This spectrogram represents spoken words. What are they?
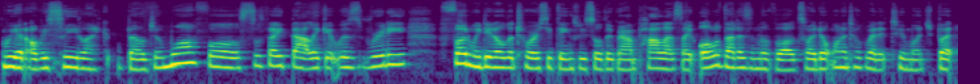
we had obviously like Belgian waffles, stuff like that. Like it was really fun. We did all the touristy things. We saw the Grand Palace. Like all of that is in the vlog, so I don't want to talk about it too much. But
